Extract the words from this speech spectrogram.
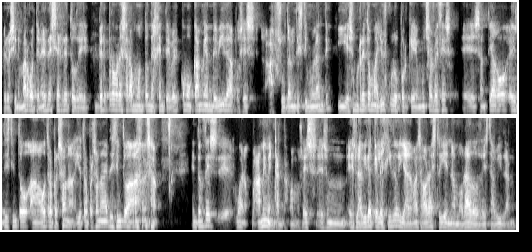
Pero sin embargo, tener ese reto de ver progresar a un montón de gente, ver cómo cambian de vida, pues es absolutamente estimulante y es un reto mayúsculo porque muchas veces eh, Santiago es distinto a otra persona y otra persona es distinto a... entonces, eh, bueno, a mí me encanta, vamos, es, es, la vida que he elegido y además ahora estoy enamorado de esta vida.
